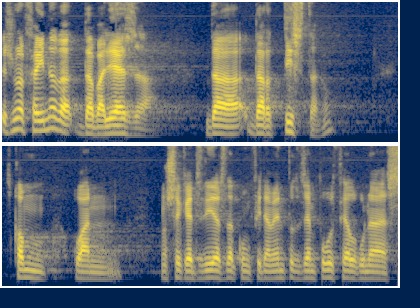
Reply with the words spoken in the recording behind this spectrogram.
és una feina de, de bellesa, d'artista. No? És com quan no sé, aquests dies de confinament tots hem pogut fer algunes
